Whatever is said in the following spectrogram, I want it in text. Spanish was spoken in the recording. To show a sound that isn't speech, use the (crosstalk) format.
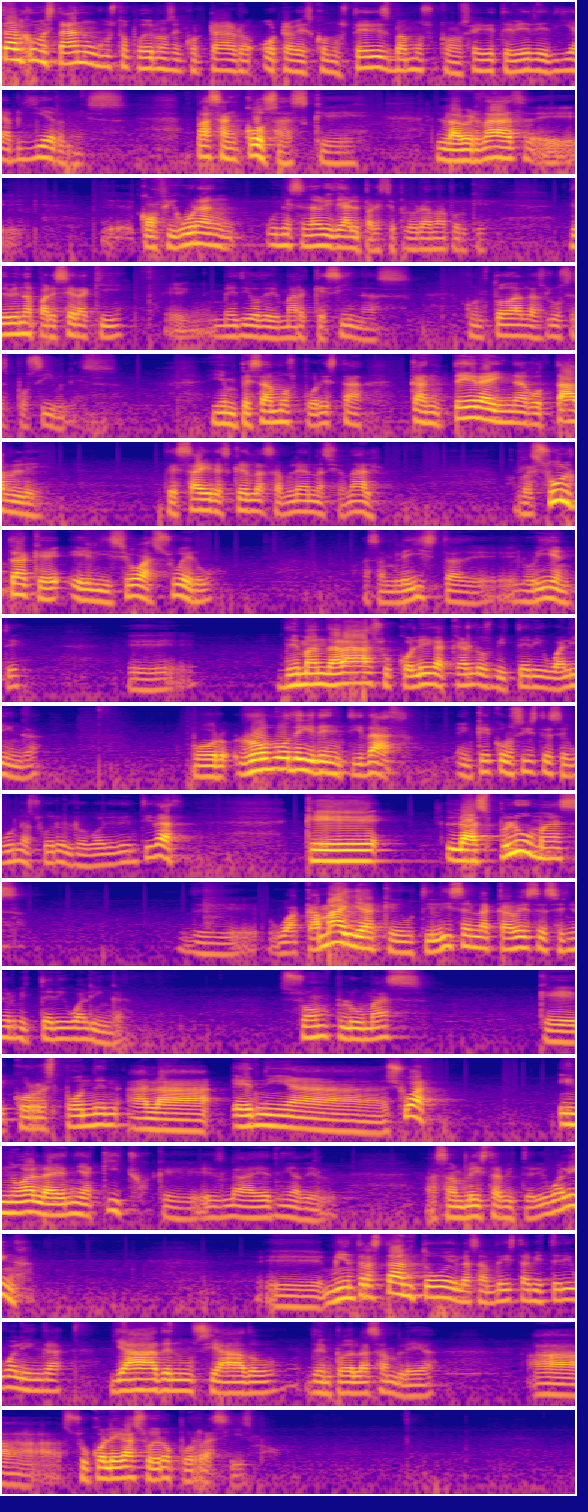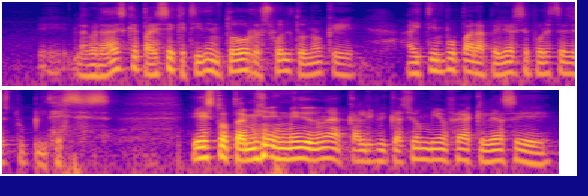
tal? ¿Cómo están? Un gusto podernos encontrar otra vez con ustedes. Vamos con Zaire TV de día viernes. Pasan cosas que la verdad eh, eh, configuran un escenario ideal para este programa porque deben aparecer aquí en medio de marquesinas con todas las luces posibles. Y empezamos por esta cantera inagotable de Zaires que es la Asamblea Nacional Resulta que Eliseo Azuero, asambleísta del Oriente, eh, demandará a su colega Carlos Viteri Hualinga por robo de identidad. ¿En qué consiste, según Azuero, el robo de identidad? Que las plumas de guacamaya que utiliza en la cabeza el señor Viteri Hualinga son plumas que corresponden a la etnia Shuar y no a la etnia Quichua, que es la etnia del asambleísta Viteri Hualinga. Eh, mientras tanto, el asambleísta Viteri Hualinga ya ha denunciado dentro de la asamblea a su colega Suero por racismo. La verdad es que parece que tienen todo resuelto, ¿no? Que hay tiempo para pelearse por estas estupideces. (laughs) Esto también en medio de una calificación bien fea que le hace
